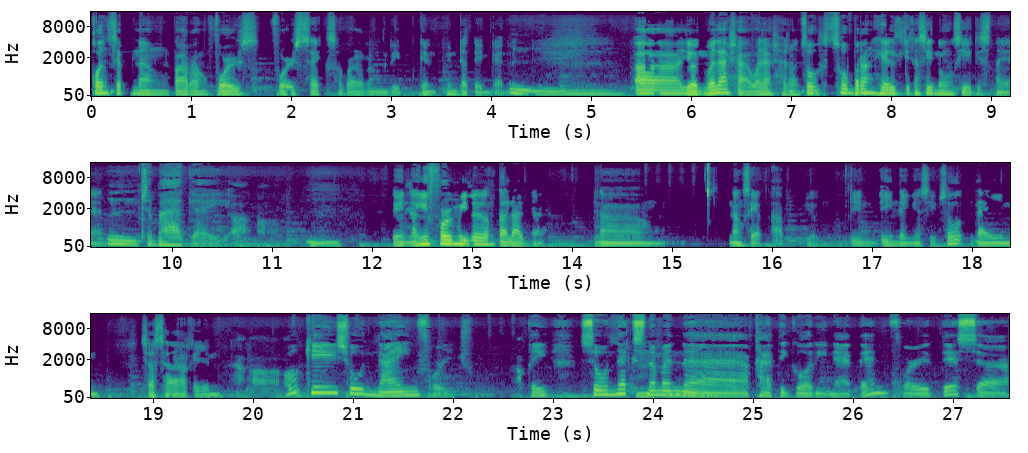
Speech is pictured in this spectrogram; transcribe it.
concept ng parang force, force sex, o parang rape. Yung dating ganun. Mm. Ah, yun, wala siya, wala siya nun. So, sobrang healthy kasi nung series na yan. Mm, sa bagay. Oo. Mm. Yun lang, yung formula lang talaga ng ng setup. Yun. Yun, yun lang yung save. So, 9 siya sa akin. Ah, okay, so 9 for June. Okay? So next naman na category natin for this uh,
